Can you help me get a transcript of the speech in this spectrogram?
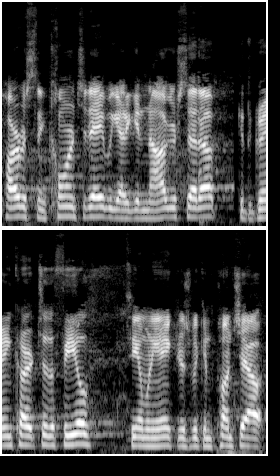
harvesting corn today. We got to get an auger set up, get the grain cart to the field, see how many acres we can punch out.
